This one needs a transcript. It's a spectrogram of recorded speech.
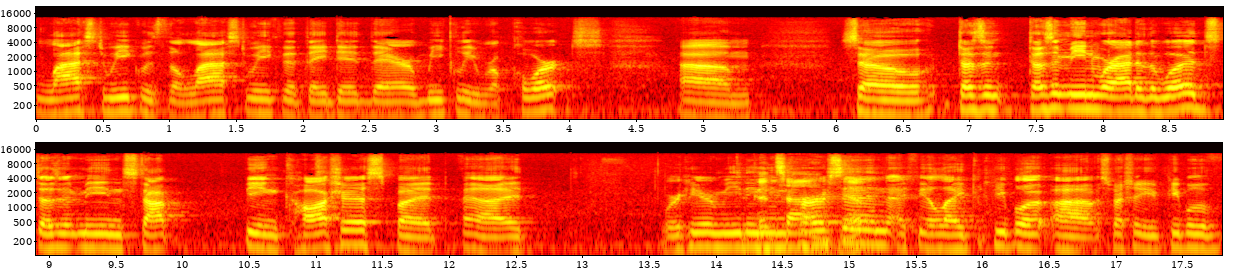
last week was the last week that they did their weekly reports. Um, so doesn't doesn't mean we're out of the woods. Doesn't mean stop being cautious. But uh, it, we're here meeting in sign, person. I feel like people, uh, especially people who've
